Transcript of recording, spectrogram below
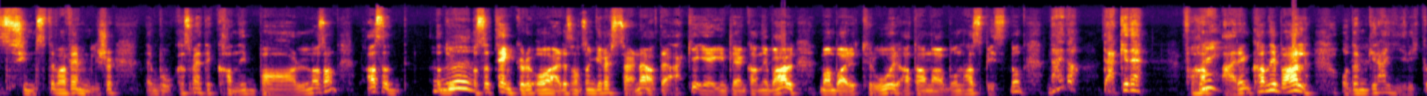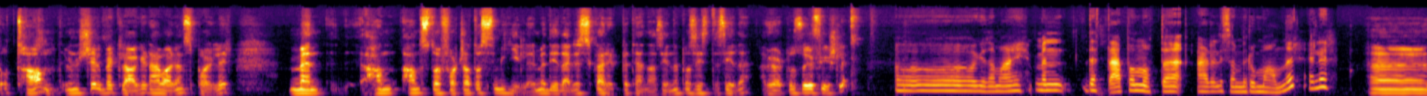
syns det var vemmelig sjøl. Den boka som heter 'Kannibalen' og sånn. Altså, og, du, og så tenker du og er det sånn som 'Grøsserne'? At det er ikke egentlig en kannibal. Man bare tror at han naboen har spist noen. Nei da, det er ikke det. For han Nei. er en kannibal. Og de greier ikke å ta han. Unnskyld, beklager, det her var en spoiler. Men han, han står fortsatt og smiler med de der skarpe tenna sine på siste side. Har du hørt noe så ufyselig? Å, gud a meg. Men dette er på en måte Er det liksom romaner, eller? Eh,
